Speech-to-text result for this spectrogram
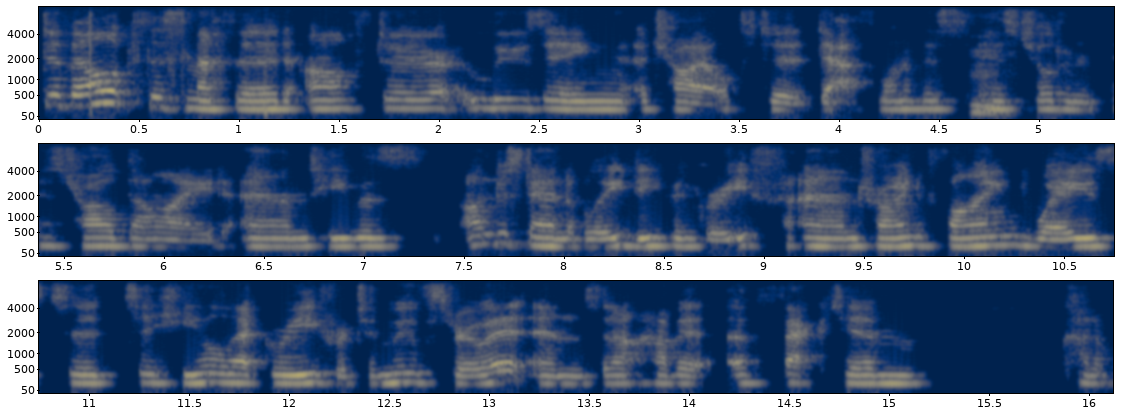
developed this method after losing a child to death. One of his mm. his children, his child died, and he was understandably deep in grief and trying to find ways to to heal that grief or to move through it and to not have it affect him kind of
